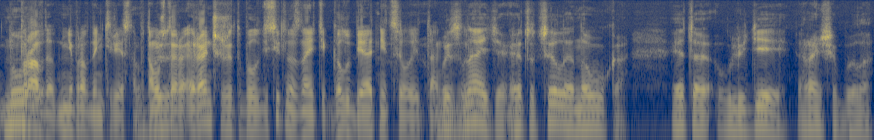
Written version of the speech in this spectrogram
Ну, правда, мне правда интересно. Потому вы- что раньше же это было действительно, знаете, голубятни целые там. Вы знаете, это целая наука. Это у людей раньше было.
